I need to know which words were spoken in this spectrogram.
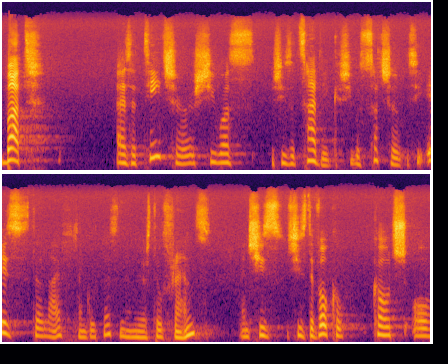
But as a teacher, she was she's a tzaddik. She was such a she is still alive, thank goodness, and we are still friends. And she's she's the vocal coach of,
